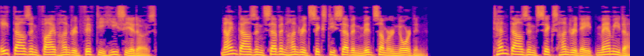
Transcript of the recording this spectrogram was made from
8550 Hesiodos 9767 Midsomer Norton 10608 Mamita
